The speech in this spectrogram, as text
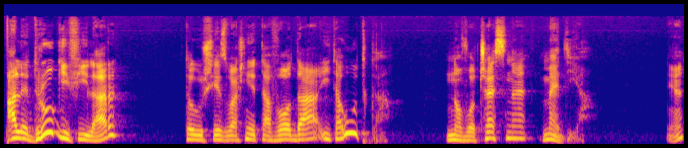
Ale drugi filar to już jest właśnie ta woda i ta łódka. Nowoczesne media. Nie?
